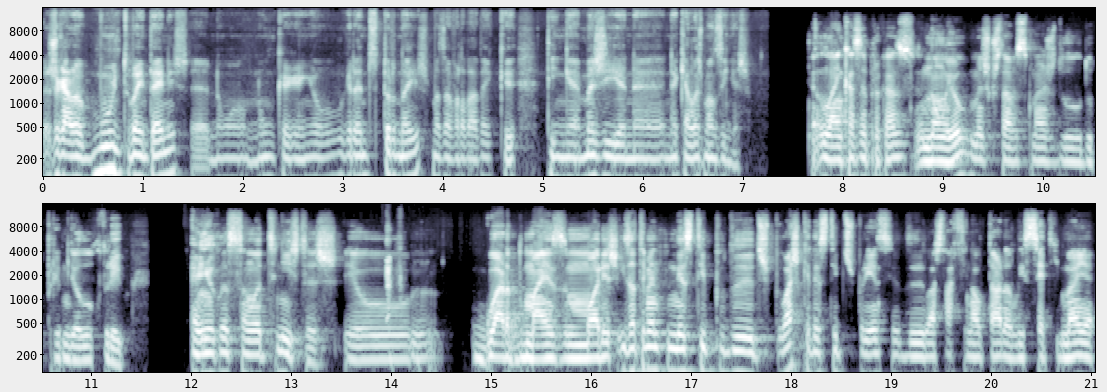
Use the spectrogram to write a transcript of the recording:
jogava muito bem ténis, uh, nunca ganhou grandes torneios, mas a verdade é que tinha magia na, naquelas mãozinhas. Lá em casa, por acaso, não eu, mas gostava-se mais do, do primo dele, o Rodrigo. Em relação a tenistas, eu guardo mais memórias exatamente nesse tipo de, de, eu acho que é desse tipo de experiência de lá está a final de tarde ali sete e meia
